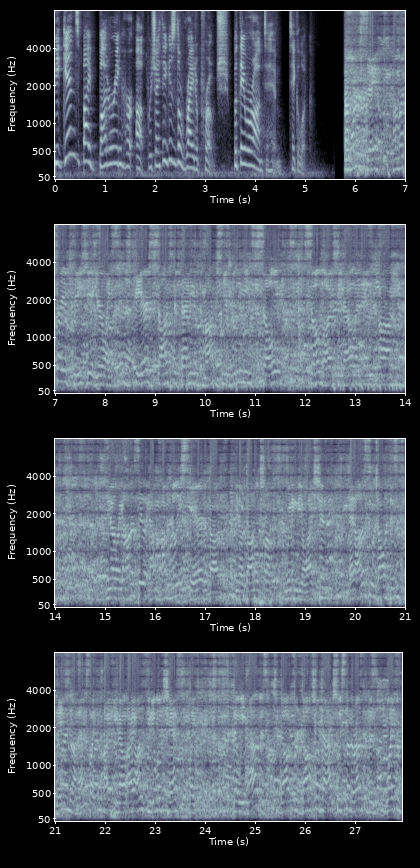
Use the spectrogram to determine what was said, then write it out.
begins by buttering her up, which I think is the right approach, but they were on to him. Take a look. I want to say how much I appreciate your like fierce, staunch defending of democracy. It really means so, so much, you know. And, and um, you know, like honestly, like I'm, I'm really scared about you know Donald Trump winning the election. And honestly, with all the disinformation on X, like I, you know, I honestly the only chance like that we have is to for Donald Trump to actually spend the rest of his life in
